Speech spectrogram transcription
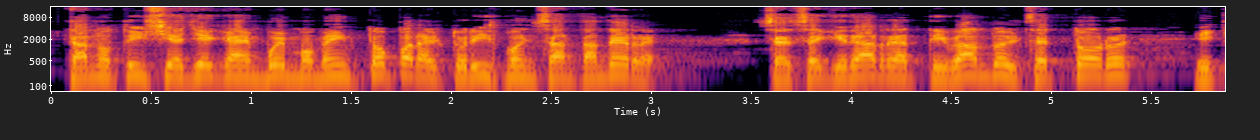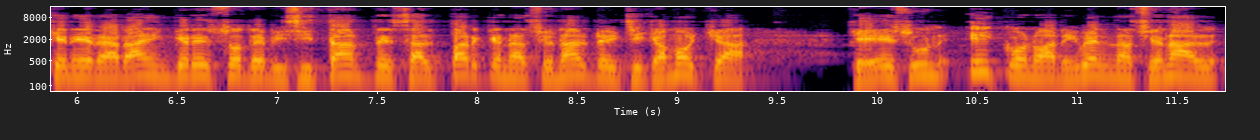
Esta noticia llega en buen momento para el turismo en Santander. Se seguirá reactivando el sector y generará ingresos de visitantes al Parque Nacional del Chicamocha, que es un ícono a nivel nacional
